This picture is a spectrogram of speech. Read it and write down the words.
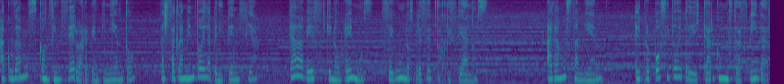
acudamos con sincero arrepentimiento al sacramento de la penitencia cada vez que no obremos según los preceptos cristianos. Hagamos también el propósito de predicar con nuestras vidas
